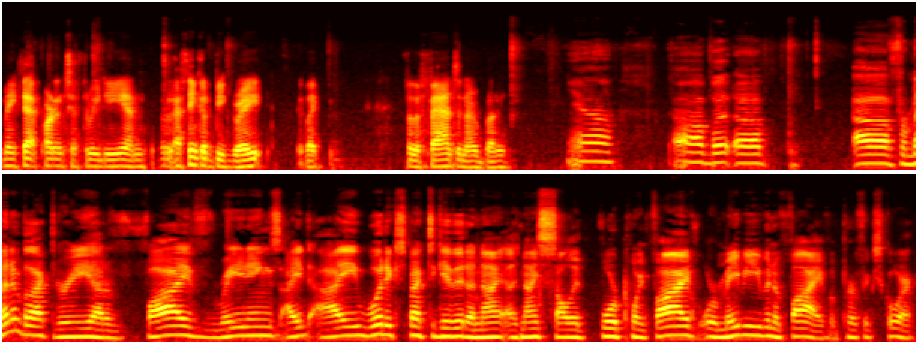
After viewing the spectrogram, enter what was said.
make that part into 3D and I think it'd be great. Like for the fans and everybody. Yeah, uh, but uh, uh, for Men in Black Three, out of five ratings, I I would expect to give it a nice a nice solid four point five or maybe even a five, a perfect score.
